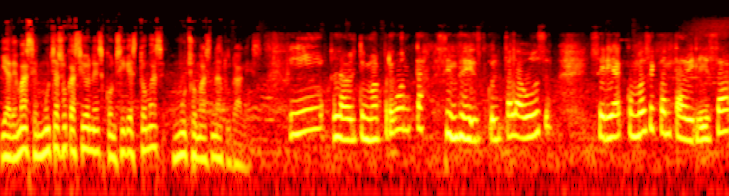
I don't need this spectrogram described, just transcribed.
Y además en muchas ocasiones consigues tomas mucho más naturales. Y la última pregunta, si me disculpa el abuso, sería cómo se contabiliza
